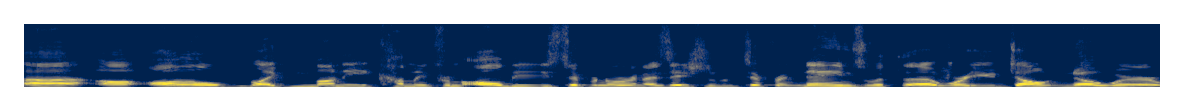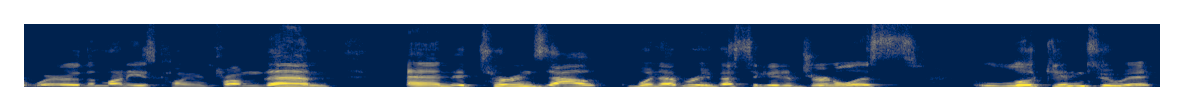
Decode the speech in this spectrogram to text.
uh, all like money coming from all these different organizations with different names with uh, where you don't know where where the money is coming from them and it turns out whenever investigative journalists look into it,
